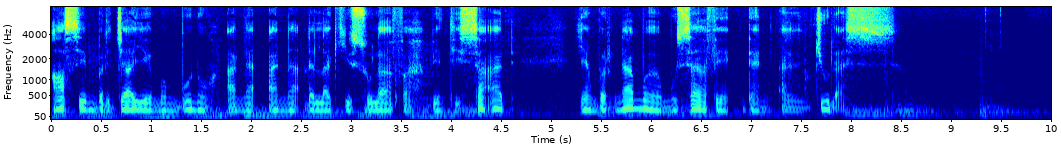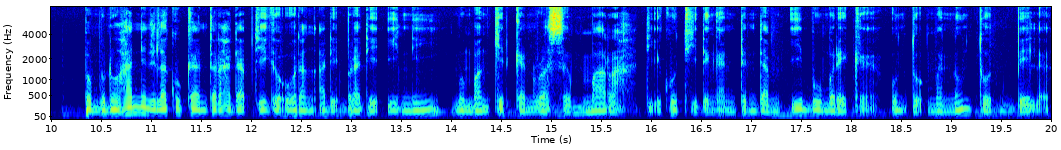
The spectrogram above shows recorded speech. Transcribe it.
Asim berjaya membunuh anak-anak lelaki Sulafah binti Sa'ad yang bernama Musafi dan Al-Julas. Pembunuhan yang dilakukan terhadap tiga orang adik-beradik ini membangkitkan rasa marah diikuti dengan dendam ibu mereka untuk menuntut bela.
